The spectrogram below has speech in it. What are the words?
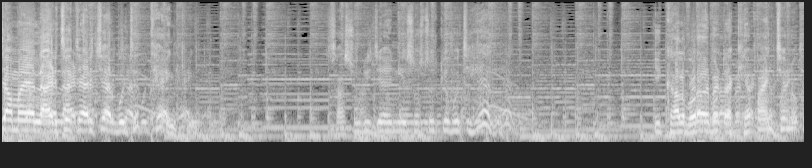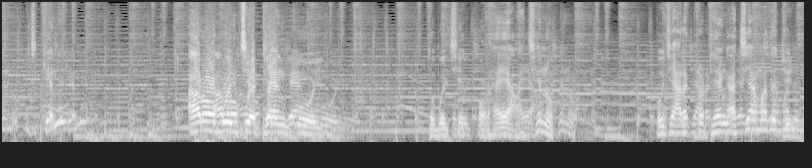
জামাইয়া লাড়ছে চাড়ছে আর বলছে থ্যাংক ইউ শাশুড়ি যাই নিয়ে শ্বশুরকে বলছে হ্যাঁ ই খাল ভরার বেটা খেপাইছে কেন? আরও বলছে ঠ্যাং কই। তো বলছে কড়াই আছে না বলছে আরেকটা ঠ্যাং আছে আমাদের জন্য?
